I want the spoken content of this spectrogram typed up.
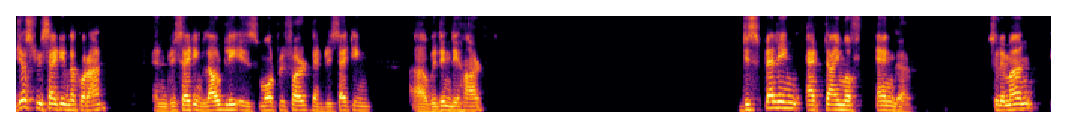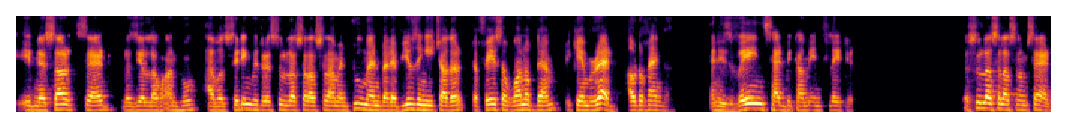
just reciting the Quran, and reciting loudly is more preferred than reciting uh, within the heart. Dispelling at time of anger. Suleiman Ibn Asad said, anhu, I was sitting with Rasulullah and two men were abusing each other. The face of one of them became red out of anger and his veins had become inflated. Rasulullah said,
